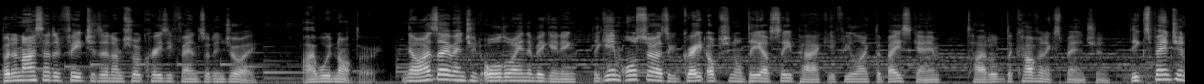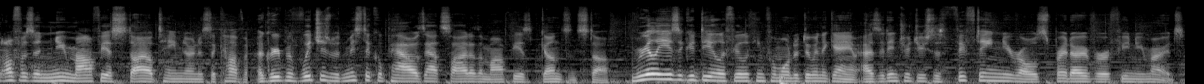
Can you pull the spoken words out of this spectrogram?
but a nice added feature that I'm sure crazy fans would enjoy. I would not though. Now as I mentioned all the way in the beginning, the game also has a great optional DLC pack if you like the base game, titled the Coven expansion. The expansion offers a new Mafia style team known as the Coven, a group of witches with mystical powers outside of the Mafia's guns and stuff. It really is a good deal if you're looking for more to do in the game as it introduces 15 new roles spread over a few new modes.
